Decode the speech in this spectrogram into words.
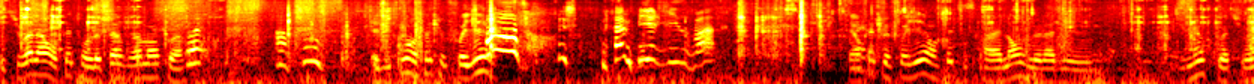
Et tu vois là en fait on le perd vraiment quoi. Ouais. À fond Et du coup en fait le foyer. La mire qui se bat Et en fait le foyer en fait ce sera à l'angle là du, du mur quoi tu vois.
